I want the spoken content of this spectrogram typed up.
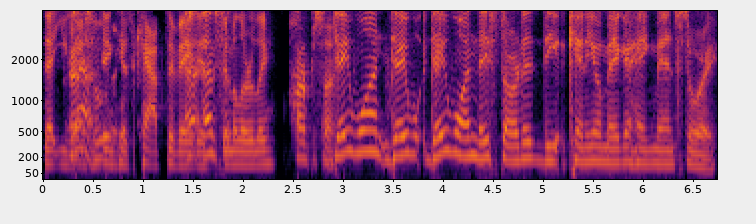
that you guys Absolutely. think has captivated absolute- similarly? Hundred percent. day one, day day one, they started the Kenny Omega Hangman story.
